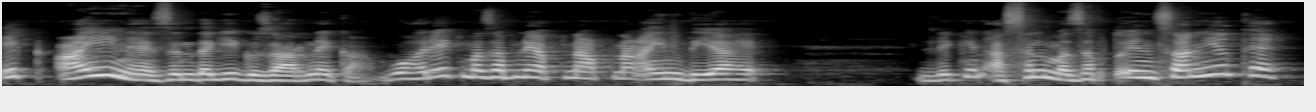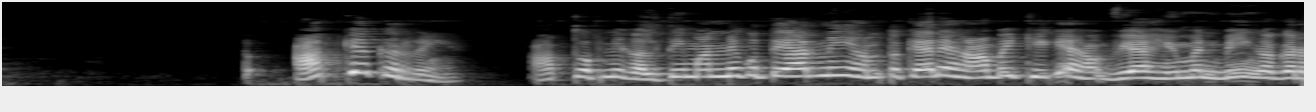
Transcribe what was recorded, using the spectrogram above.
एक आइन है ज़िंदगी गुजारने का। वो हर एक मज़हब ने अपना अपना आइन दिया है। लेकिन असल मज़हब तो इंसानियत है। तो आप क्या कर रहे हैं? आप तो अपनी गलती मानने को तैयार नहीं हम तो कह रहे हैं हाँ भाई, ठीक है वी आर ह्यूमन बींग अगर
